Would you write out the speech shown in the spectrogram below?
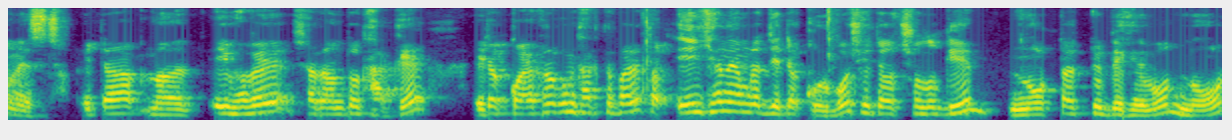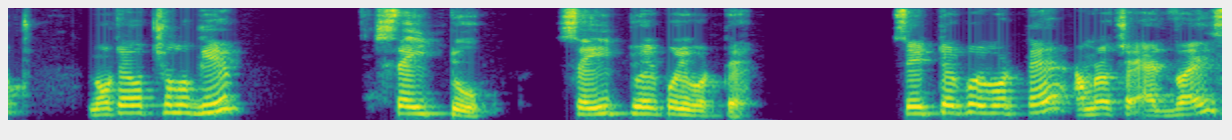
অনেস্ট এটা এইভাবে সাধারণত থাকে। এটা কয়েক রকম থাকতে পারে। তো এইখানে আমরা যেটা করব সেটা হচ্ছে গিয়ে নোটটা একটু দেখে নেব। নোট নোটে হচ্ছে গিয়ে সেই টু সেই টু এর পরিবর্তে। সেই টু এর পরিবর্তে আমরা হচ্ছে অ্যাডভাইস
